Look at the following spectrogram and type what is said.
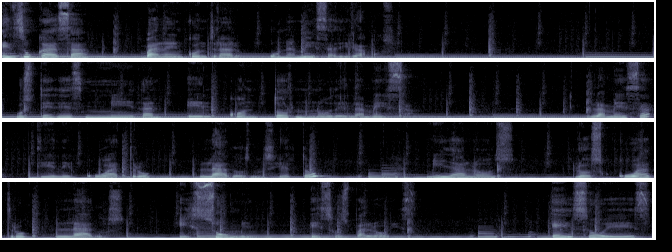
En su casa van a encontrar una mesa, digamos. Ustedes midan el contorno de la mesa. La mesa tiene cuatro lados, ¿no es cierto? Mídalos los cuatro lados y sumen esos valores. Eso es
